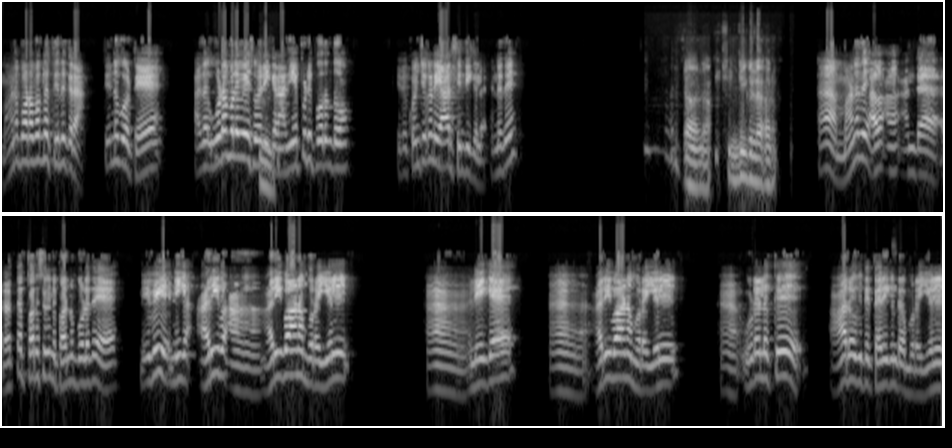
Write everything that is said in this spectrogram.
மன போன பக்கத்தில் தின்னுக்கிறான். தின்னு போட்டு அதை உடம்புலவே சோதிக்கிறான். அது எப்படி பொருந்தும்? இது கொஞ்சம் கூட யாரும் சிந்திக்கல. என்னது? சிந்திக்கல யாரும். ஆ மனது அந்த ரத்த பரிசோதனை பண்ணும் பொழுதே நீங்க அறிவு அறிவான முறையில் நீங்க அறிவான முறையில் உடலுக்கு ஆரோக்கியத்தை தருகின்ற முறையில்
